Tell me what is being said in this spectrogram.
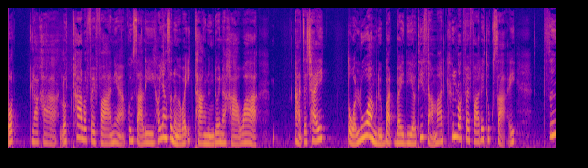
ลดราคาลดค่ารถไฟฟ้าเนี่ย คุณสาลีเขายังเสนอไว้อีกทางหนึ่งด้วยนะคะว่า อาจจะใช้ตั๋วร่วมหรือบัตรใบเดียวที่สามารถขึ้นรถไฟฟ้าได้ทุกสาย ซึ่ง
